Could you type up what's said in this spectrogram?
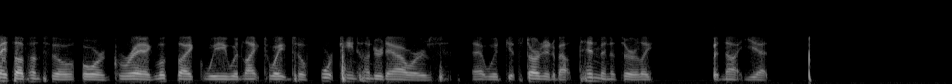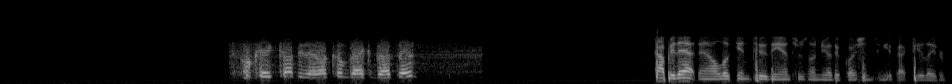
Space Lab Huntsville for Greg. Looks like we would like to wait until 1400 hours. That would get started about 10 minutes early, but not yet. Okay, copy that. I'll come back about that. Copy that, and I'll look into the answers on your other questions and get back to you later.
